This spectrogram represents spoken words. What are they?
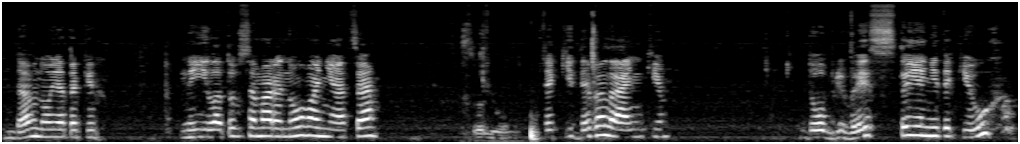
Давно я таких не їла. То все мариновані, а це Сольоні. такі дебеленькі. Добрі, вистояні такі, ух.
